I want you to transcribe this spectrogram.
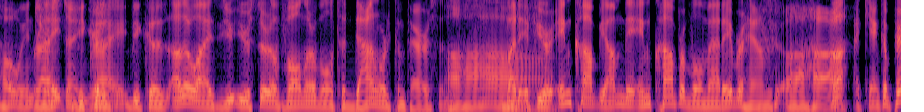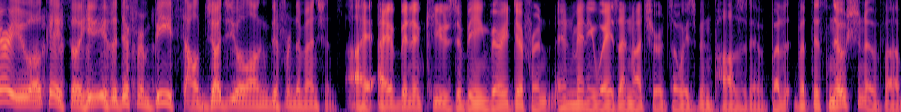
Oh, interesting. Right? Because right. because otherwise you, are sort of vulnerable to downward comparisons. Ah. But if you're incomp, I'm the incomparable Matt Abrahams. Uh-huh. I can't compare you. Okay, so he is a different beast. I'll judge you along different dimensions. I, I have been accused of being very different in many ways. I'm not sure it's always been positive, but but this notion of uh,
